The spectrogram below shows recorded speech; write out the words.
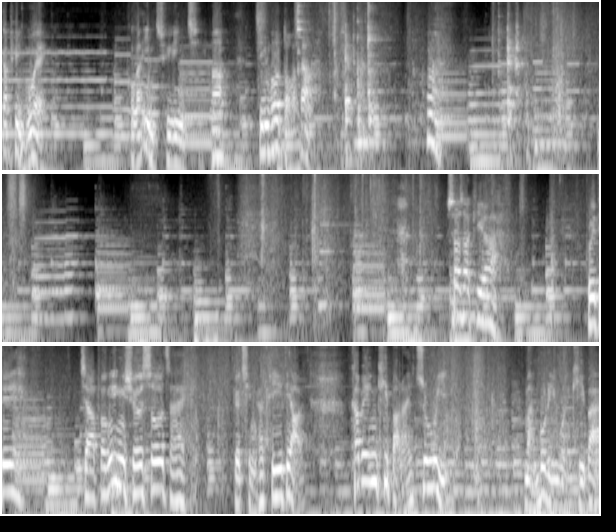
甲品味，互我硬吹硬气啊，真好大胆。唉，莎莎去啊，规伫食饭应酬所在，就穿较低调，较免引起别人注意。蛮不离稳起吧，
